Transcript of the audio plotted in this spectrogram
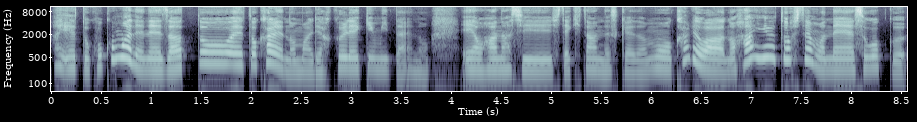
はい、えっ、と、ここまでね、ざっと、えっ、と、彼の、まあ、略歴みたいの、えー、お話ししてきたんですけれども、彼は、あの、俳優としてもね、すごく、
